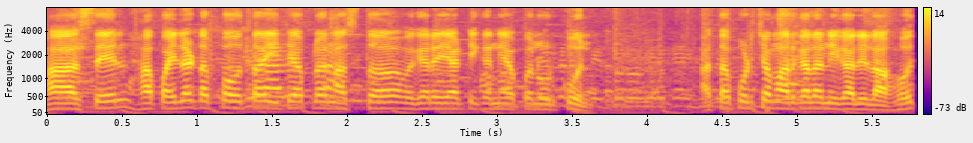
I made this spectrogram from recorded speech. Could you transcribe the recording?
हा असेल. हा पहिला टप्पा होता. इथे आपला नाश्ता वगैरे या ठिकाणी आपण उरकून आता पुढच्या मार्गाला निघालेलो आहोत.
